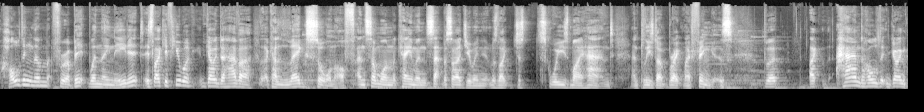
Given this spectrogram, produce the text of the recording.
holding them for a bit when they need it, it's like if you were going to have a like a leg sawn off and someone came and sat beside you and it was like, just squeeze my hand and please don't break my fingers. But like hand holding going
